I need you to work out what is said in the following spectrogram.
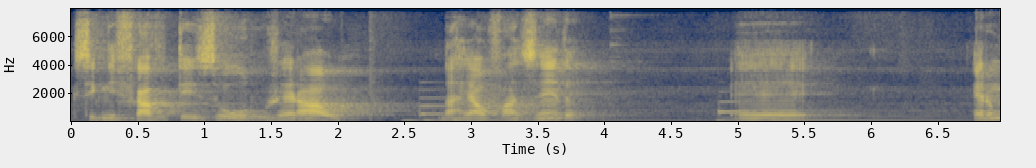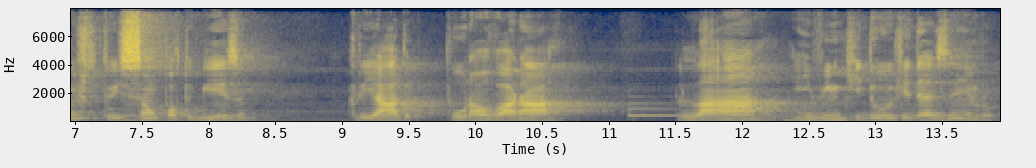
que significava o tesouro geral da Real Fazenda, é, era uma instituição portuguesa criada por Alvará lá em 22 de dezembro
